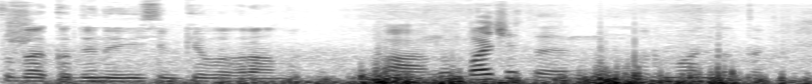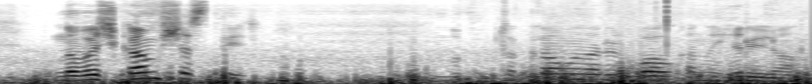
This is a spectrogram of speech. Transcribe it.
судак 1,8 кг. А, ну бачите, Нормально так. новачкам щастить. Така вона рибалка на гірлянду.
